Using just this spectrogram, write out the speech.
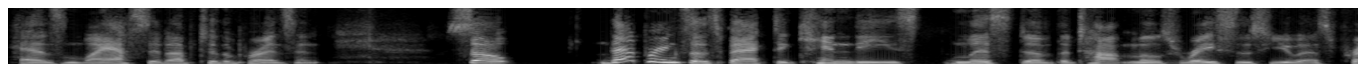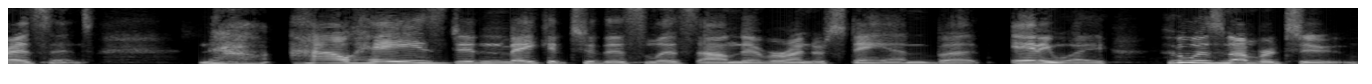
has lasted up to the present. So that brings us back to Kendi's list of the top most racist US presidents. Now, how Hayes didn't make it to this list, I'll never understand. But anyway, who is number two?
